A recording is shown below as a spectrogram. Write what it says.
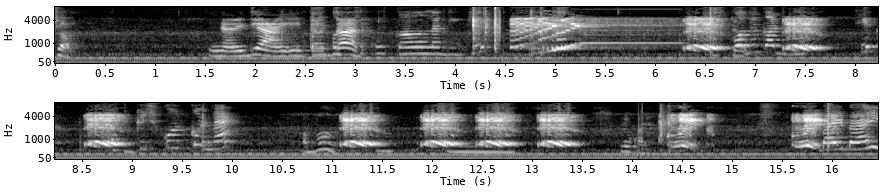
जी आई डॉक्टर कहाँ लगी किसको करना है अब बाय बाय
